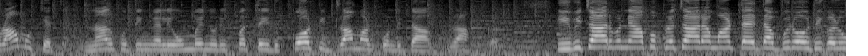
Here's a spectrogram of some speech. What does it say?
ಪ್ರಾಮುಖ್ಯತೆ. ನಾಲ್ಕು ತಿಂಗಳಲ್ಲಿ ಒಂಬೈನೂರ ಇಪ್ಪತ್ತೈದು ಕೋಟಿ ಡ್ರಾ ಮಾಡಿಕೊಂಡಿದ್ದ ಗ್ರಾಹಕರು. ಈ ವಿಚಾರವನ್ನೇ ಅಪಪ್ರಚಾರ ಮಾಡ್ತಾ ಇದ್ದ ವಿರೋಧಿಗಳು.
